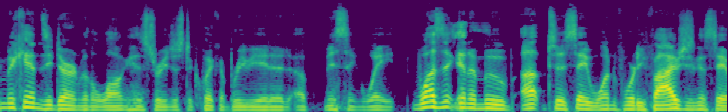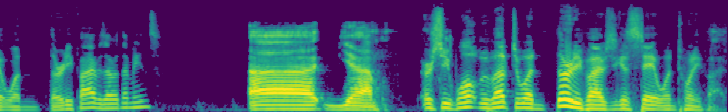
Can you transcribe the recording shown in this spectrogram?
Mackenzie Dern with a long history, just a quick abbreviated of missing weight, wasn't going to move up to say 145. She's going to stay at 135. Is that what that means? Uh, yeah, Or she won't move up to 135. She's going to stay at 125.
